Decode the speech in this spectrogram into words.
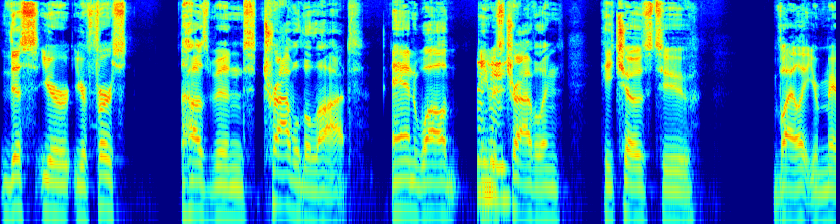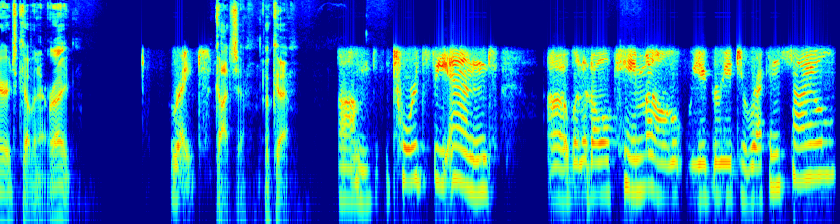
this your your first husband traveled a lot, and while he was traveling, he chose to violate your marriage covenant. Right? Right. Gotcha. Okay. Um, towards the end, uh, when it all came out, we agreed to reconcile,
